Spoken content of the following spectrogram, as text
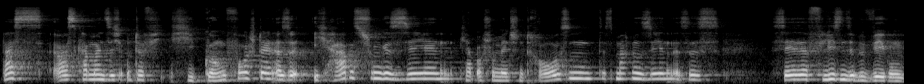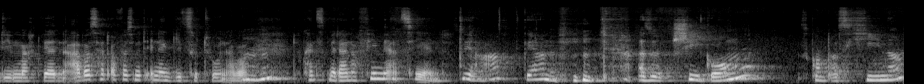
Was, was kann man sich unter Qigong vorstellen? Also ich habe es schon gesehen, ich habe auch schon Menschen draußen das machen sehen. Es ist sehr, sehr fließende Bewegungen, die gemacht werden. Aber es hat auch was mit Energie zu tun. Aber mhm. du kannst mir da noch viel mehr erzählen. Ja, gerne. Also Qigong, es kommt aus China,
